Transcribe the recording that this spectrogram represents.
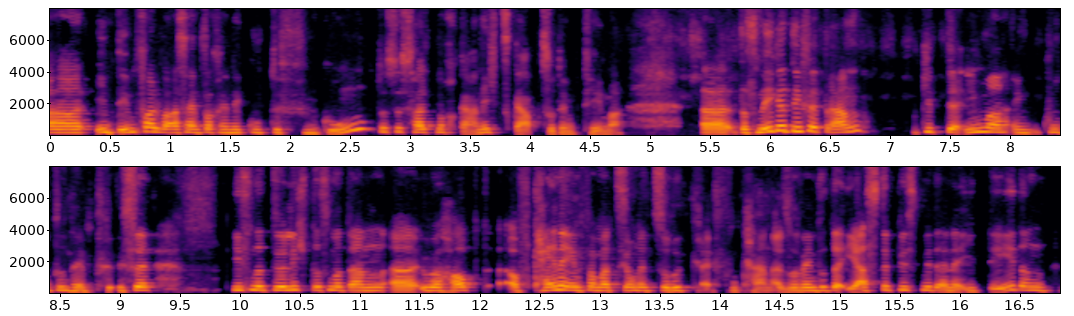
äh, in dem Fall war es einfach eine gute Fügung, dass es halt noch gar nichts gab zu dem Thema. Äh, das Negative dran gibt ja immer ein Gut und ein Böse ist natürlich, dass man dann äh, überhaupt auf keine Informationen zurückgreifen kann. Also wenn du der Erste bist mit einer Idee, dann,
